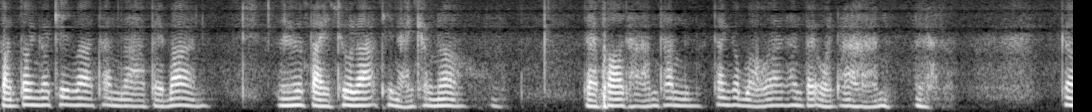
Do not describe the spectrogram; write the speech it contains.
ตอนต้นก็คิดว่าท่านลาไปบ้าน หรือไปธุระที่ไหนข้างนอก แต่พอถามท่าน ท่านก็บอกว่าท่านไปอดอาหาร ก็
